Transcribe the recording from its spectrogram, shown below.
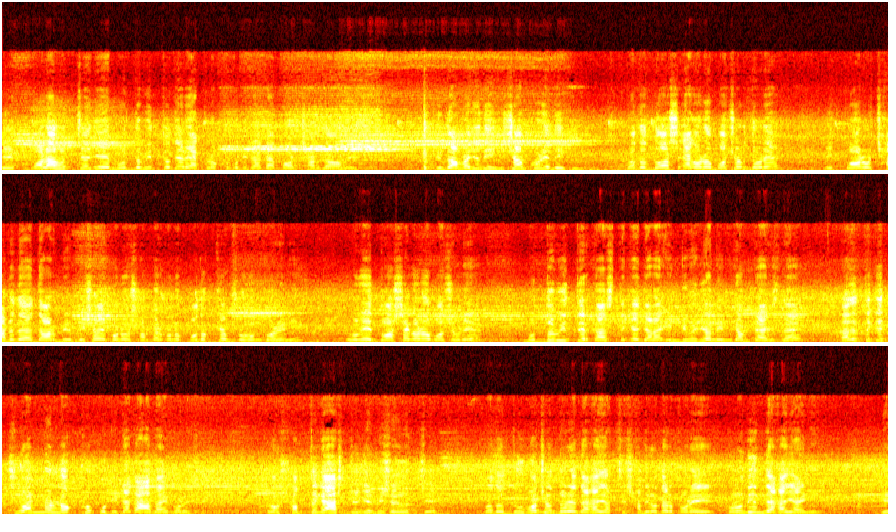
যে বলা হচ্ছে যে মধ্যবিত্তদের এক লক্ষ কোটি টাকা কর ছাড় দেওয়া হয়েছে। কিন্তু আমরা যদি হিসাব করে দেখি, গত দশ এগারো বছর ধরে এই কর ছাড়ে দেওয়া দেওয়ার বিষয়ে কোনো সরকার কোনো পদক্ষেপ গ্রহণ করেনি এবং এই দশ এগারো বছরে মধ্যবিত্তের কাছ থেকে যারা ইন্ডিভিজুয়াল ইনকাম ট্যাক্স দেয়, তাদের থেকে চুয়ান্ন লক্ষ কোটি টাকা আদায় করেছে। এবং সবথেকে আশ্চর্যের বিষয় হচ্ছে, গত দু বছর ধরে দেখা যাচ্ছে স্বাধীনতার পরে কোনোদিন দেখা যায়নি যে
